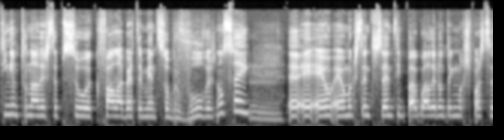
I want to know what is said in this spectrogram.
tinha-me tornado esta pessoa que fala abertamente sobre vulvas? Não sei. É, é, é uma questão interessante e para a qual eu não tenho uma resposta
